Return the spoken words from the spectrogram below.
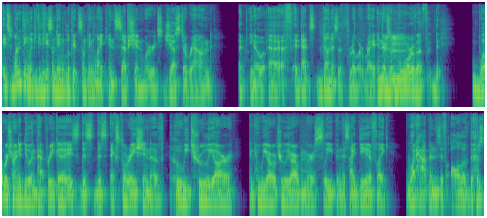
it's one thing. Like if you take something, look at something like Inception, where it's just around, a, you know, uh, a, that's done as a thriller, right? And there's Mhm. a more of a. Th- what we're trying to do in Paprika is this this exploration of who we truly are and who we are truly are when we're asleep, and this idea of like what happens if all of those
